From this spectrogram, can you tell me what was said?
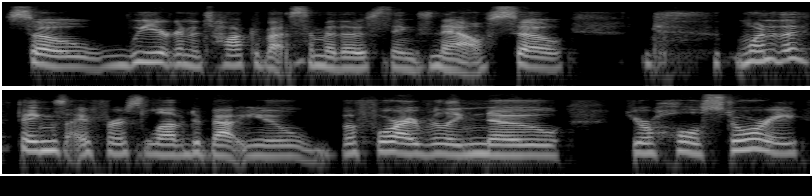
So, we are going to talk about some of those things now. So, one of the things I first loved about you before I really know your whole story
